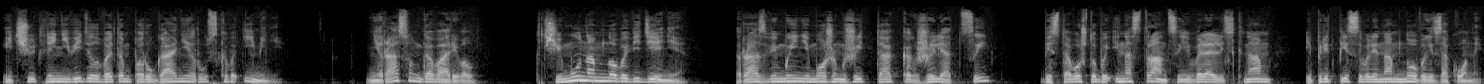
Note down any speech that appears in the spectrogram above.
и чуть ли не видел в этом поругание русского имени. Не раз он говаривал, «К чему нам нововведение? Разве мы не можем жить так, как жили отцы, без того, чтобы иностранцы являлись к нам и предписывали нам новые законы?»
